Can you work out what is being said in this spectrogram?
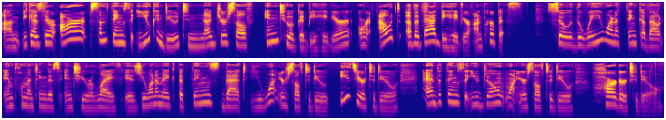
Um, because there are some things that you can do to nudge yourself into a good behavior or out of a bad behavior on purpose. So, the way you want to think about implementing this into your life is you want to make the things that you want yourself to do easier to do, and the things that you don't want yourself to do harder to do.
